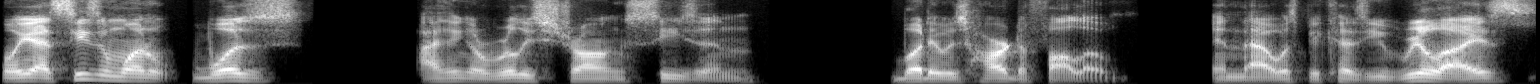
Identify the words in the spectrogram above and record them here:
Well, yeah, season one was, I think, a really strong season, but it was hard to follow. And that was because you realize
